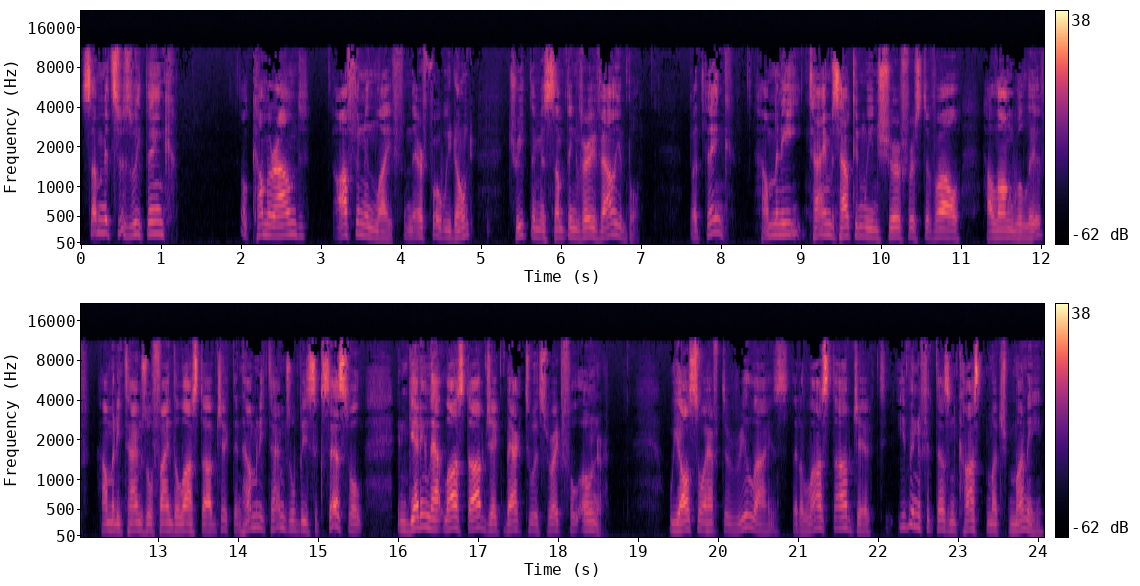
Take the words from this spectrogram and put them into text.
Some mitzvahs we think, will come around often in life, and therefore we don't treat them as something very valuable. But think, how many times, how can we ensure, first of all, how long we'll live, how many times we'll find the lost object, and how many times we'll be successful in getting that lost object back to its rightful owner. We also have to realize that a lost object, even if it doesn't cost much money,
